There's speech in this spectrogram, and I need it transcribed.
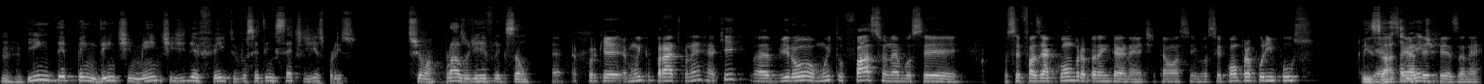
Uhum. Independentemente de defeito. E você tem sete dias para isso. Se chama prazo de reflexão. É, é porque é muito prático, né? Aqui é, virou muito fácil, né? Você, você fazer a compra pela internet. Então, assim, você compra por impulso. E Essa é a Exatamente. defesa, né?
